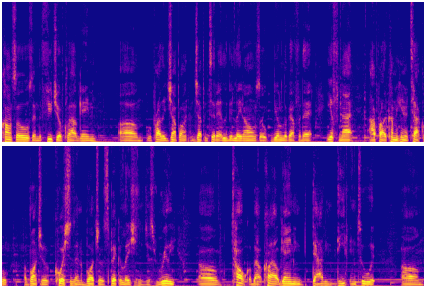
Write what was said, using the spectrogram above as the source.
consoles and the future of cloud gaming. Um, we'll probably jump on jump into that a little bit later on, so be on the lookout for that. If not, I'll probably come in here and tackle a bunch of questions and a bunch of speculations and just really uh, talk about cloud gaming, diving deep into it. Um,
